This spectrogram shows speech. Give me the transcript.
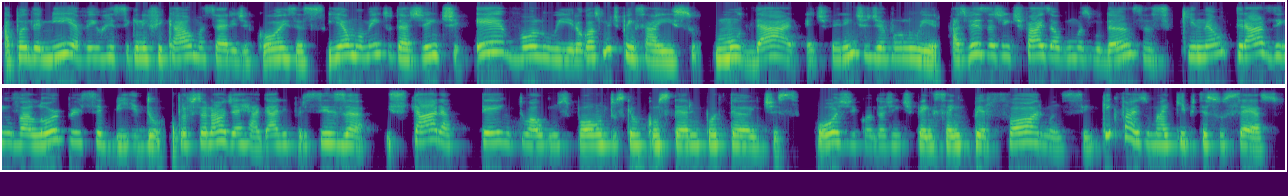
A pandemia veio ressignificar uma série de coisas e é o momento da gente evoluir. Eu gosto muito de pensar isso. Mudar é diferente de evoluir. Às vezes a gente faz algumas mudanças que não trazem o valor percebido. O profissional de RH ele precisa estar atento a alguns pontos que eu considero importantes. Hoje, quando a gente pensa em performance, o que, faz uma equipe ter sucesso?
